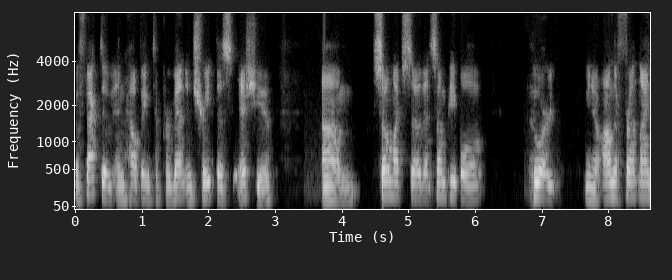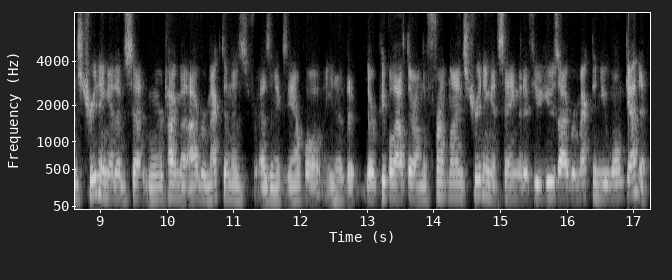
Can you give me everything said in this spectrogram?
effective in helping to prevent and treat this issue. Um, so much so that some people who are, you know, on the front lines treating it have said, when we're talking about ivermectin as as an example, you know, there are people out there on the front lines treating it saying that if you use ivermectin, you won't get it.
